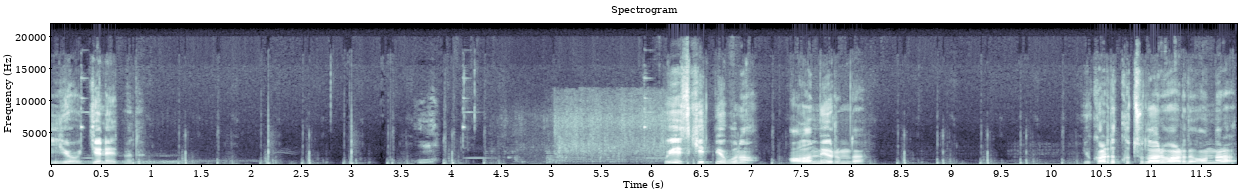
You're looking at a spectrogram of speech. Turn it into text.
Yok gene etmedi. Bu etki etmiyor. Bunu alamıyorum da. Yukarıda kutular vardı. Onları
